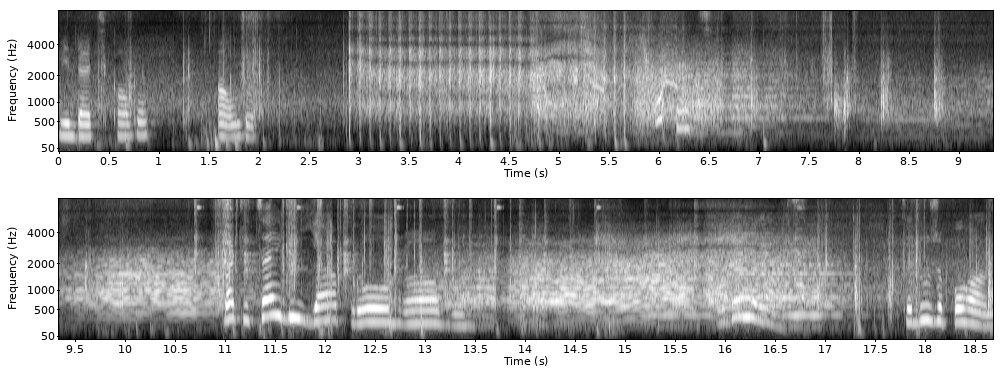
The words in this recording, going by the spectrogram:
Мені цікаво. А. Капець. Бачу, цей бій я програв. Це дуже погано.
